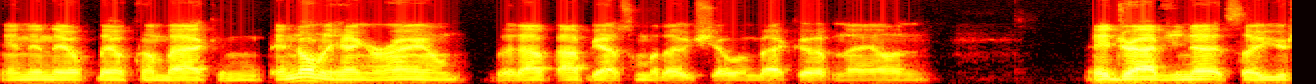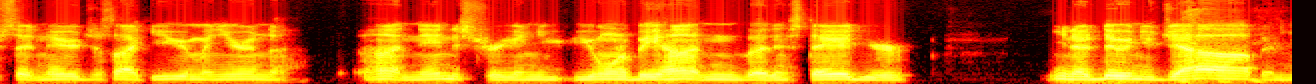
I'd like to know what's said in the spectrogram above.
and then they'll they'll come back and, and normally hang around. But I've I've got some of those showing back up now, and it drives you nuts. So you're sitting here just like you. I mean, you're in the hunting industry, and you you want to be hunting, but instead you're you know, doing your job, and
